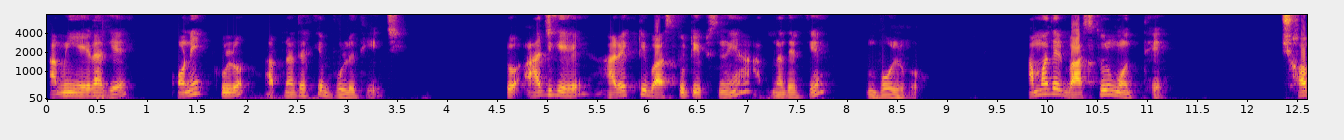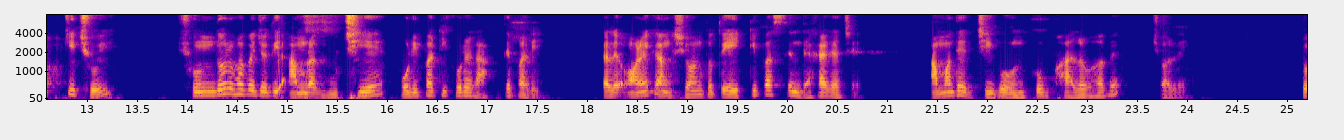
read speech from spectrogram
আমি এর আগে অনেকগুলো আপনাদেরকে বলে দিয়েছি। তো আজকে আরেকটি বাস্তু টিপস নিয়ে আপনাদেরকে বলব। আমাদের বাস্তুর মধ্যে সব কিছুই সুন্দরভাবে যদি আমরা গুছিয়ে পরিপাটি করে রাখতে পারি, তাহলে অনেকাংশে অন্তত এইটটি পার্সেন্ট দেখা গেছে আমাদের জীবন খুব ভালোভাবে চলে। তো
